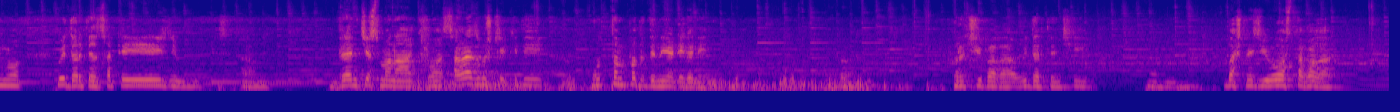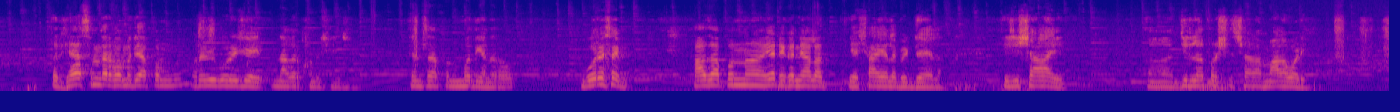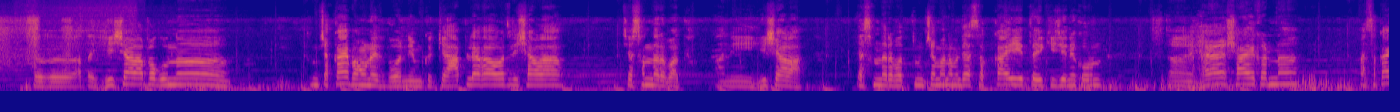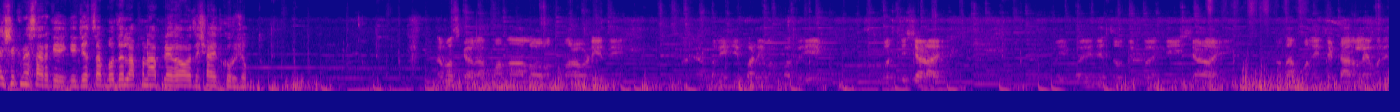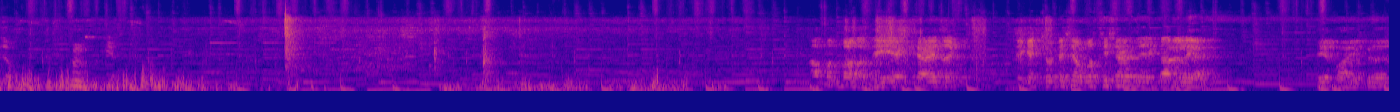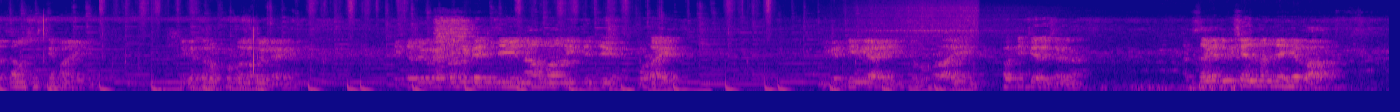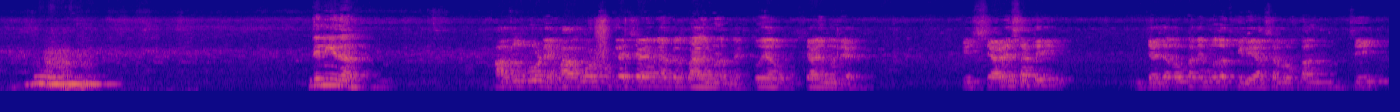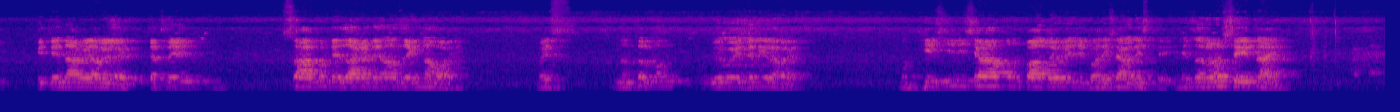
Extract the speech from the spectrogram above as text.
विद्यार्थ्यांसाठी ब्रँचेस म्हणा किंवा सगळ्याच गोष्टी किती उत्तम पद्धतीने या ठिकाणी आहेत. बघा. फरची बघा विद्यार्थ्यांची बसण्याची व्यवस्था बघा तर ह्या संदर्भामध्ये आपण रवी गोरे जे आहेत नागर फाउंडेशनचे त्यांचं आपण मत घेणार आहोत गोरे साहेब आज आपण या ठिकाणी आलात या शाळेला भेट द्यायला ही जी शाळा आहे जिल्हा परिषद शाळा माळवाडी तर आता ही शाळा बघून तुमच्या काय भावना आहेत बुवा नेमकं? की आपल्या गावातली शाळाच्या संदर्भात आणि ही शाळा या संदर्भात तुमच्या मनामध्ये असं काय येतं आहे की जेणेकरून ह्या शाळेकडनं असं काय शिकण्यासारखं आहे की ज्याचा बदल आपण आपल्या गावाच्या शाळेत करू शकतो? नमस्कार आपण आलो आहोत मारावाडी येथे. आणि आपण ही जी एक वस्ती शाळा आहे. पहिली ते चौथी पर्यंत ही शाळा आहे. आता आपण इथे कार्यालयामध्ये जाऊ. आपण पाहतो हे एक शाळेचं एक- एका छोट्याशा वस्ती शाळेचं एक कार्यालय आहे. हे पहा इकडं साऊंड सिस्टीम आहे. इकडे सर्व फोटो लावलेले आहे इथे वेगवेगळ्या कमिट्यांची नावं आणि त्यांचे बोर्ड आहेत. इकडे टी व्ही आहे कम्प्युटर आहे फर्निचर आहे सगळं. आणि सगळ्यात विशेष म्हणजे हे पहा. देणगीदार हा जो बोर्ड आहे हा बोर्ड कुठल्या शाळेमध्ये आपल्याला पाहायला मिळत नाही. तो या शाळेमध्ये आहे. की शाळेसाठी ज्या ज्या लोकांनी मदत केली अशा लोकांची इथे नावे लावलेली आहेत. त्यातले सहा गुंठे जागा देणारं एक नाव आहे. म्हणजे नंतर मग वेगवेगळे देणगीदार आहेत. मग ही जी जी शाळा आपण पाहतो एवढी जी भारी शाळा दिसते ह्याचं रहस्य इथं आहे.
